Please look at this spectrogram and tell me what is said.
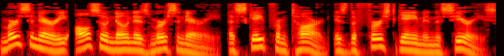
Mercenary also known as Mercenary, Escape from Targ is the first game in the series.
